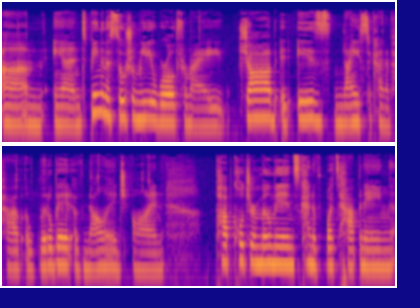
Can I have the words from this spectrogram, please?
Um, and being in the social media world for my job, it is nice to kind of have a little bit of knowledge on pop culture moments, kind of what's happening.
